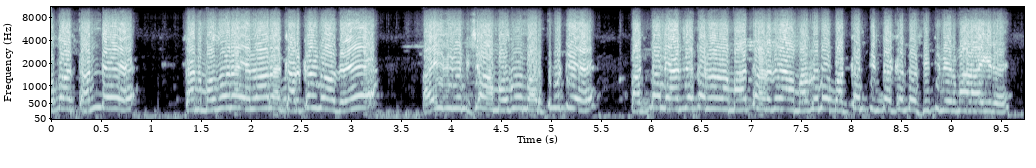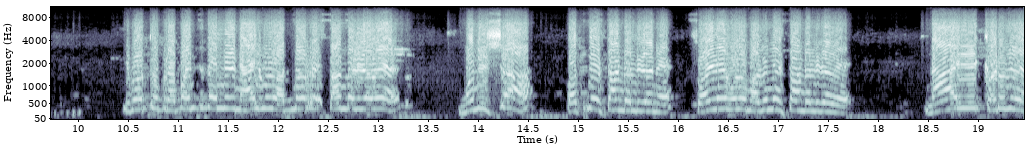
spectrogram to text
ಒಬ್ಬ ತಂದೆ ತನ್ನ ಮಗುನ ಎಲ್ಲಾರ ಕರ್ಕೊಂಡು ಹೋದ್ರೆ ಐದು ನಿಮಿಷ ಆ ಮಗು ಮರ್ತ್ಬಿಟ್ಟು ಪಕ್ಕದಲ್ಲಿ ಯಾರ ಜೊತೆ ಮಾತಾಡಿದ್ರೆ ಆ ಮಗನ ಬಕ್ಕನ್ ತಿಂತಕ್ಕಂಥ ಸ್ಥಿತಿ ನಿರ್ಮಾಣ ಆಗಿದೆ. ಇವತ್ತು ಪ್ರಪಂಚದಲ್ಲಿ ನಾಯಿಗಳು ಹದಿನಾರನೇ ಸ್ಥಾನದಲ್ಲಿದ್ದಾವೆ. ಮನುಷ್ಯ ಹತ್ತನೇ ಸ್ಥಾನದಲ್ಲಿದ್ದಾನೆ. ಸೊಳ್ಳೆಗಳು ಮೊದಲನೇ ಸ್ಥಾನದಲ್ಲಿದ್ದಾವೆ. ನಾಯಿ ಕಡಿದ್ರೆ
